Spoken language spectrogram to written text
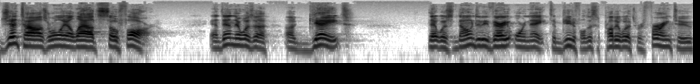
Gentiles were only allowed so far. And then there was a, a gate that was known to be very ornate and beautiful. This is probably what it's referring to,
